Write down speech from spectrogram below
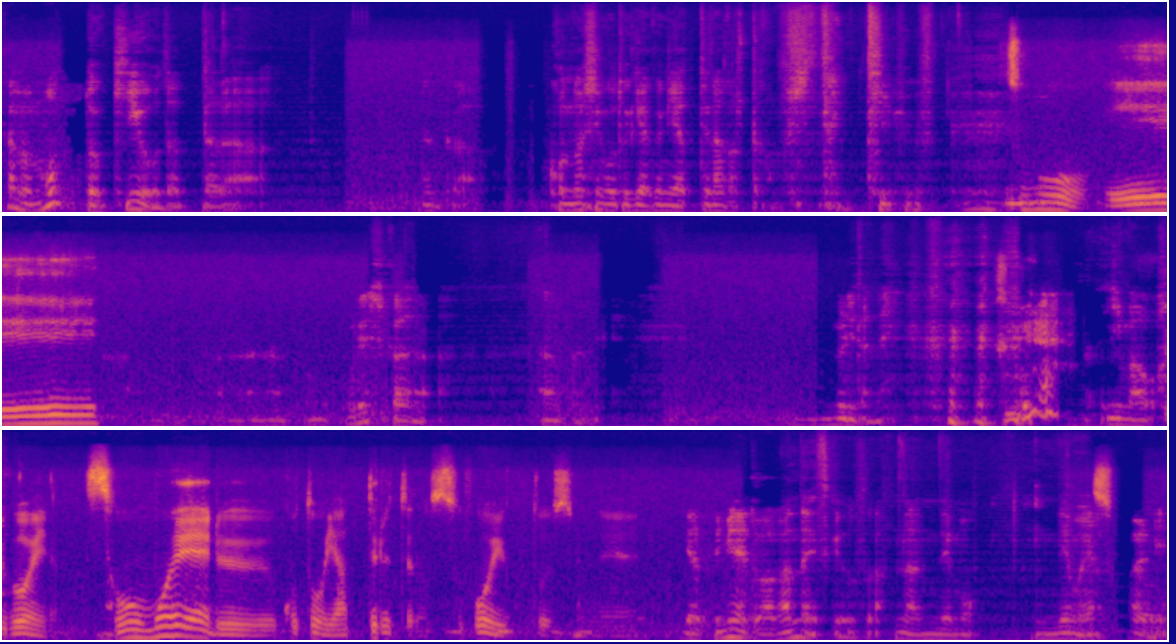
多分もっと器用だったら、なんか、この仕事逆にやってなかったかもしれないっていう。そう。ええこれしか、なんかね、無理だね。今はす。ごいな。そう思えることをやってるっていうのはすごいことですよね。やってみないとわかんないですけどさ、なんでも。でもやっぱり、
